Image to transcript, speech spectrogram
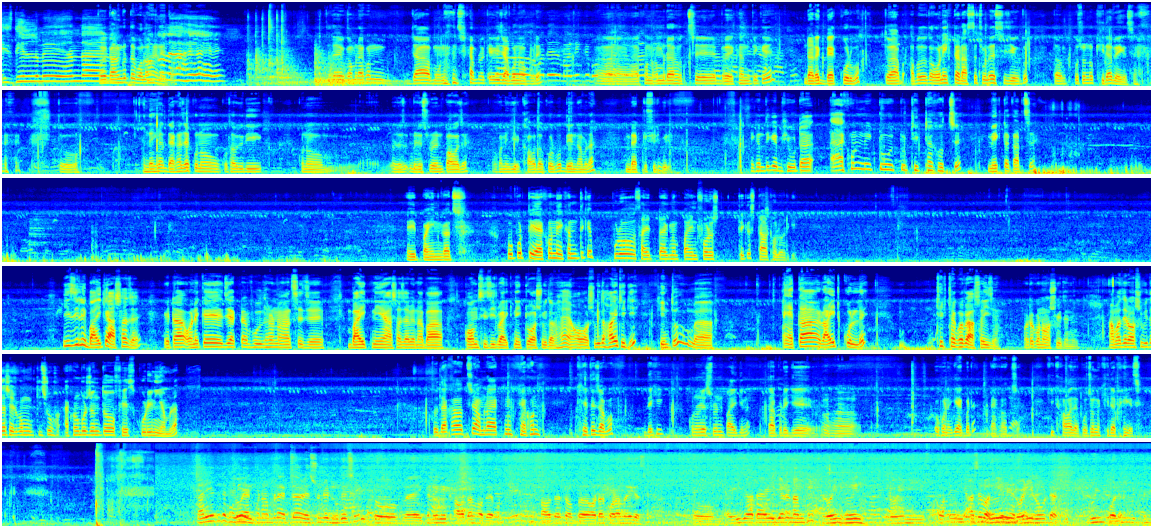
ইস দিল মে আন্দার তোকে গান করতে বলা তো। খোকলা যাই হোক আমরা এখন যা মনে হচ্ছে আমরা কেউই যাব না ওরা এখন আমরা হচ্ছে এখান থেকে ডাইরেক্ট ব্যাক করব। তো আপাতত অনেকটা রাস্তা চলে এসেছি যেহেতু। তো প্রচণ্ড খিদা পেয়ে গেছে। তো দেখা দেখা যাক কোনো, কোথাও যদি কোনো রেস্টুরেন্ট পাওয়া যায়, ওখানে গিয়ে খাওয়া দাওয়া করব দেন আমরা ব্যাক টু শিলিগুড়ি। এখান থেকে ভিউটা এখন একটু একটু ঠিকঠাক হচ্ছে, মেঘটা কাটছে। এই পাইন গাছ ওপর থেকে এখন এখান থেকে পুরো সাইডটা একদম পাইন ফরেস্ট থেকে স্টার্ট হলো আর কি। ইজিলি বাইকে আসা যায়। এটা অনেকে যে একটা ভুল ধারণা আছে যে বাইক নিয়ে আসা যাবে না বা কম সিসির বাইক নিয়ে একটু অসুবিধা হবে। হ্যাঁ অসুবিধা হয় ঠিকই, কিন্তু একা রাইড করলে ঠিকঠাকভাবে আসাই যায়। ওটা কোনো অসুবিধা নেই। আমাদের অসুবিধা সেরকম কিছু এখনও পর্যন্ত ফেস করিনি আমরা। তো দেখা হচ্ছে আমরা এখন এখন খেতে যাব। দেখি কোনো রেস্টুরেন্ট পাই কিনা। তারপরে গিয়ে ওখানে গিয়ে একবারে দেখা হচ্ছে। কি খাওয়া যায়? প্রচণ্ড খিদা পেয়ে গেছে। তো এখন আমরা একটা রেস্টুরেন্টে ঢুকেছি। তো এখানে গিয়ে খাওয়া দাওয়া হবে এখন। খাওয়া দাওয়া সব অর্ডার করা হয়ে গেছে। তো এই জায়গাটা এই জায়গাটার নাম কি? রোহিণী। রোহিণী। রোহিণী স্পটে আশেপাশে রোহিণী রোড আর কি। বলে।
